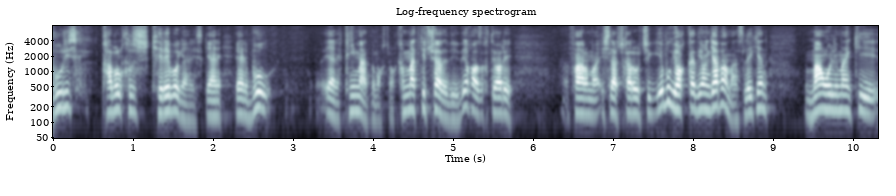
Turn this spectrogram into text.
bu risk qabul qilish kerak bo'lgan risk. Ya'ni ya'ni bu ya'ni qiymat demoqchiman. Qimmatga tushadi deydi. Hozir ixtiyoriy farma ishlab chiqaruvchiga bu yoqadigan gap emas. Lekin man o'ylaymanki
